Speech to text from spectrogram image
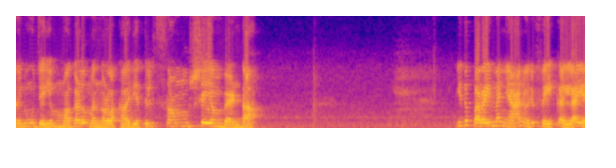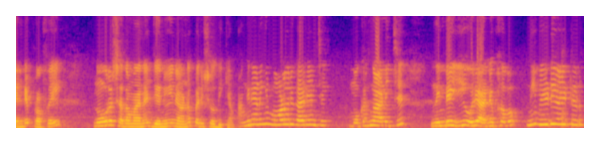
തനൂജയും മകളും എന്നുള്ള കാര്യത്തിൽ സംശയം വേണ്ട. ഇത് പറയുന്ന ഞാൻ ഒരു ഫേക്ക് അല്ല എന്റെ പ്രൊഫൈൽ നൂറ് ശതമാനം ജെനുവിനാണ് പരിശോധിക്കാം. അങ്ങനെയാണെങ്കിൽ മോളൊരു കാര്യം ചെയ്. മുഖം കാണിച്ച് നിന്റെ ഈ ഒരു അനുഭവം നീ വീഡിയോ ആയിട്ടിടും.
